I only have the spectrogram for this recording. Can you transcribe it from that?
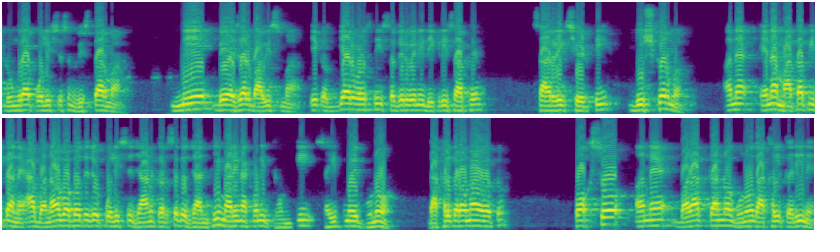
ડુંગરા પોલીસ સ્ટેશન વિસ્તારમાં મે બે હજાર બાવીસમાં એક અગિયાર વર્ષની સગર્ભની દીકરી સાથે શારીરિક છેડતી, દુષ્કર્મ અને એના માતા પિતાને આ બનાવ બાબતે જો પોલીસને જાણ કરશે તો જાનથી મારી નાખવાની ધમકી સહિતનો એક ગુનો દાખલ કરવામાં આવ્યો હતો. પોક્સો અને બળાત્કારનો ગુનો દાખલ કરીને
